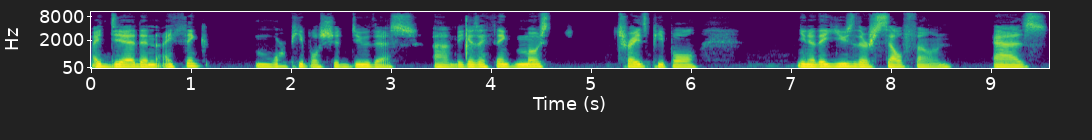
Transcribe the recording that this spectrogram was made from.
I did, and I think more people should do this uh, because I think most tradespeople, you know, they use their cell phone as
